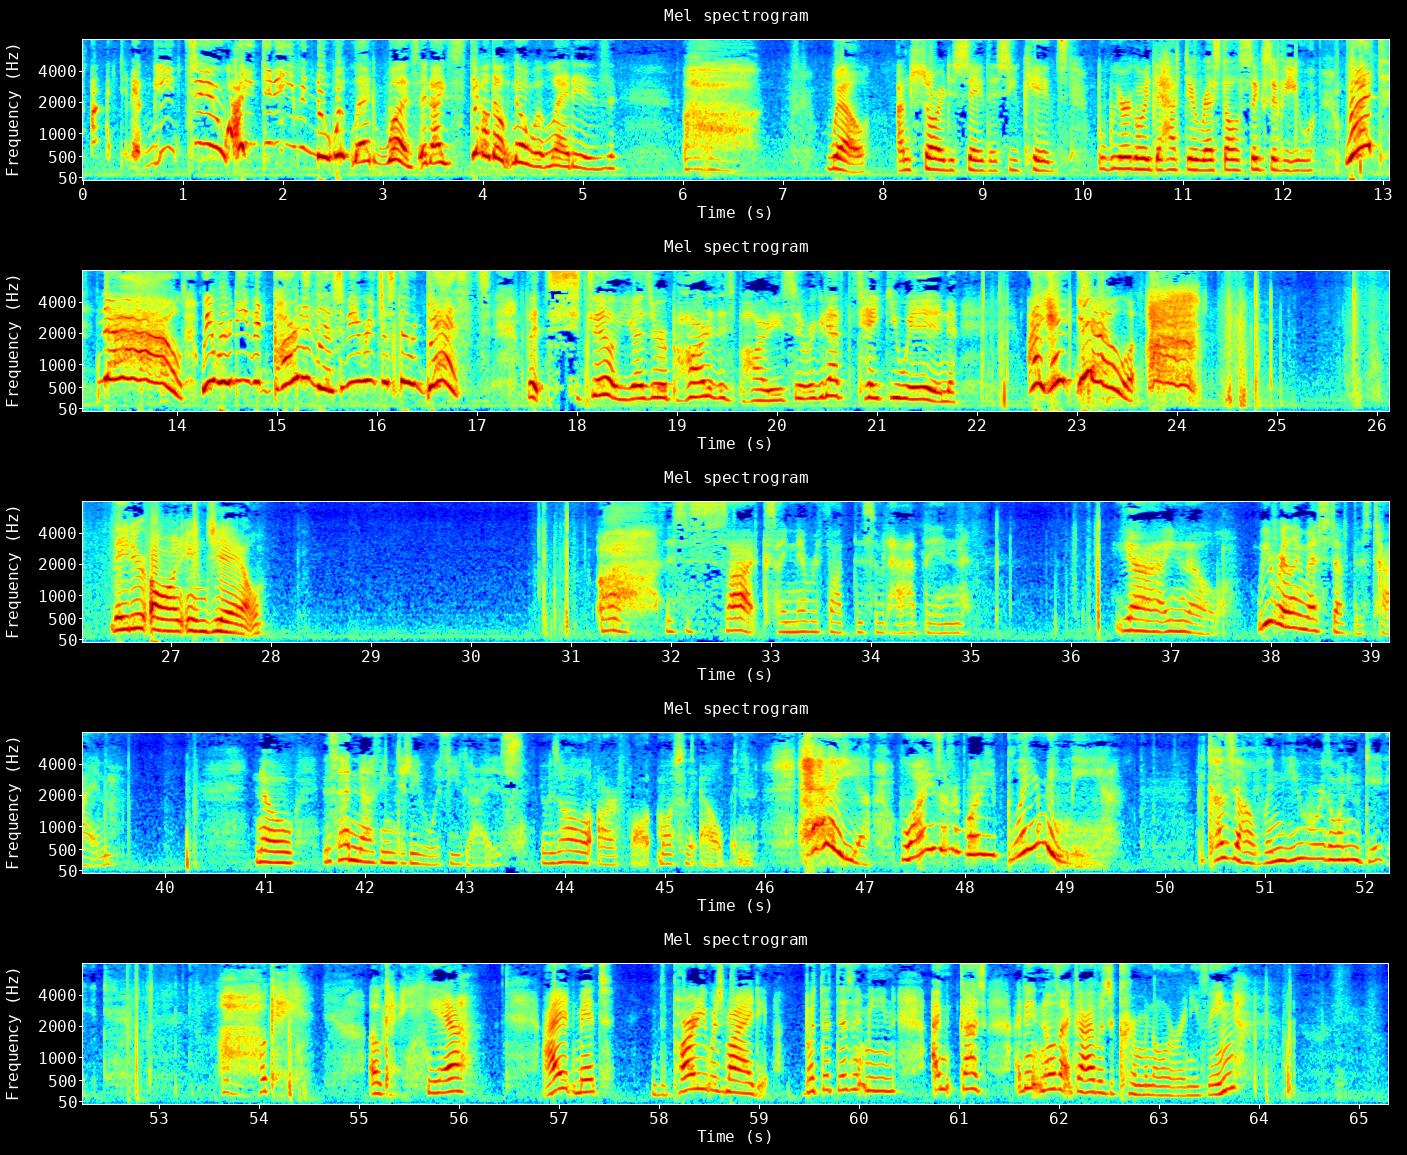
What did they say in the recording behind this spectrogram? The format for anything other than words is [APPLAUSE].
I didn't me too. I didn't even know what lead was, and I still don't know what lead is. Ah. well, I'm sorry to say this, you kids, but we are going to have to arrest all six of you. What? No! We weren't even part of this. We were just their guests. But still, you guys are a part of this party, so we're to have to take you in. I hate you! [GASPS] Later on in jail. Ah, this is sucks. I never thought this would happen. Yeah, I know. We really messed up this time. No, this had nothing to do with you guys. It was all our fault, mostly Alvin. Hey! Why is everybody blaming me? Because, Alvin, you were the one who did it. [SIGHS] okay. Okay, yeah. I admit the party was my idea. But that doesn't mean I mean, guys, I didn't know that guy was a criminal or anything.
